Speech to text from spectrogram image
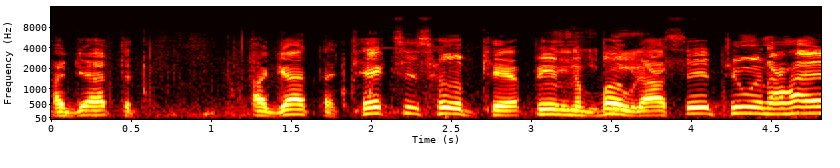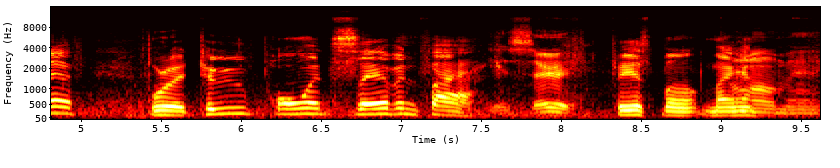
I got the I got the Texas hubcap in Yeah, the boat. did. I said two and a half. We're at 2.75. Yes, sir. Fist bump, man. Come on, man.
